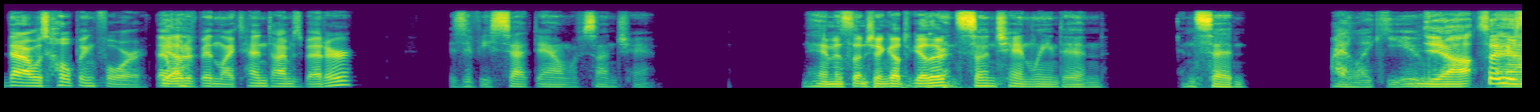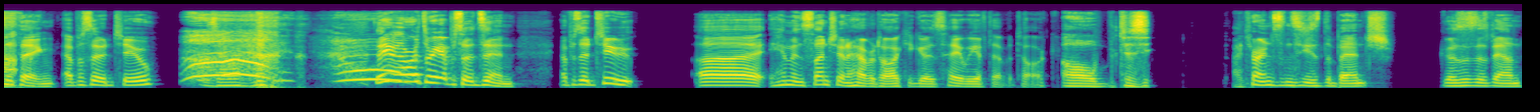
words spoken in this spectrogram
that I was hoping for. That Yeah. would have been like ten times better. Is if he sat down with Sunchan Him and Sunshine got together. and Sunchan leaned in and said, "I like you." yeah. So here's Yeah. the thing. Episode two. Is that what happened? There were three episodes in. Episode two, uh, him and Sunshine have a talk. He goes, "Hey, we have to have a talk." Oh, does he? I... Turns and sees the bench. Goes and sits down.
